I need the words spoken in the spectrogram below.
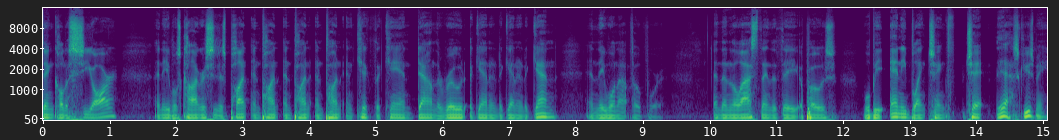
thing called a CR enables Congress to just punt and punt and punt and punt and kick the can down the road again and again and again, and they will not vote for it. And then the last thing that they oppose will be any blank check, yeah, excuse me,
